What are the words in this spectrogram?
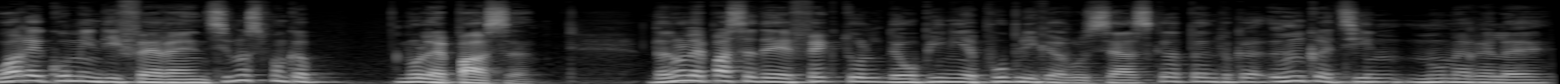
oarecum indiferenți, nu spun că nu le pasă. Dar nu le pasă de efectul de opinie publică rusească, pentru că încă țin numerele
